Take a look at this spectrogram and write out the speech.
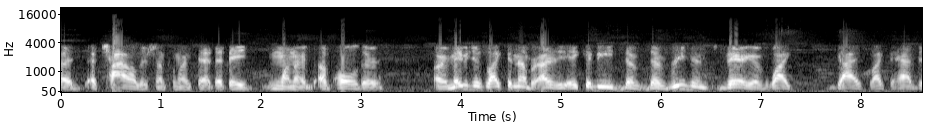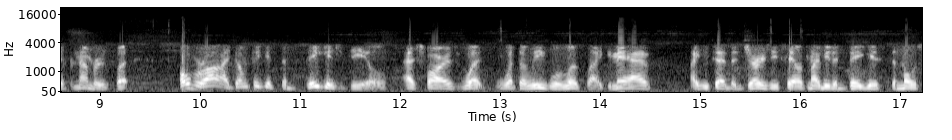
a, a child or something like that that they want to uphold or or maybe just like the number. I, it could be the the reasons vary of why guys like to have different numbers, but overall, I don't think it's the biggest deal as far as what what the league will look like. You may have, like you said, the jersey sales might be the biggest, the most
